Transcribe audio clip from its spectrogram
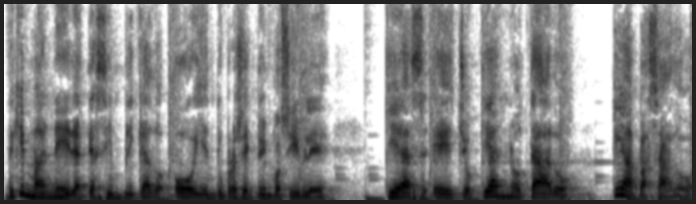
¿de qué manera te has implicado hoy en tu proyecto imposible? ¿Qué has hecho? ¿Qué has notado? ¿Qué ha pasado?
